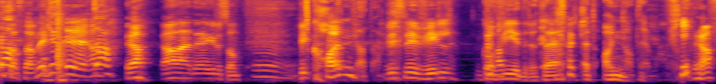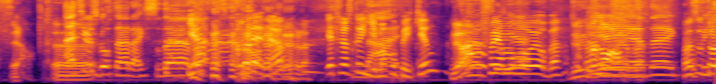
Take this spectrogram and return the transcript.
guttastemning? Ja, ja, nei, det er grusomt. Vi kan, hvis vi vil, gå videre til et annet tema. Ja. Ja. Jeg trives godt her, jeg. Så det Ja, dere, jeg tror jeg skal gi meg på pikken. Ja. For jeg må gå og jobbe. Du, Men nå, det Jeg på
